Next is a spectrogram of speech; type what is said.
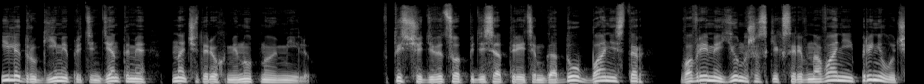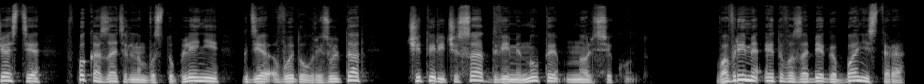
или другими претендентами на четырехминутную милю. В 1953 году Баннистер во время юношеских соревнований принял участие в показательном выступлении, где выдал результат 4 часа 2 минуты 0 секунд. Во время этого забега Баннистера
